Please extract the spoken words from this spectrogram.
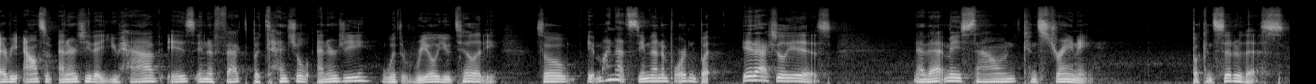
Every ounce of energy that you have is, in effect, potential energy with real utility. So it might not seem that important, but it actually is. Now, that may sound constraining, but consider this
